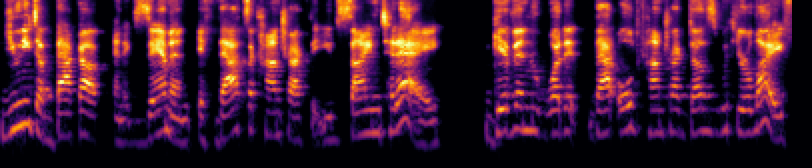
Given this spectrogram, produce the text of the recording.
You need to back up and examine if that's a contract that you'd sign today given what it that old contract does with your life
